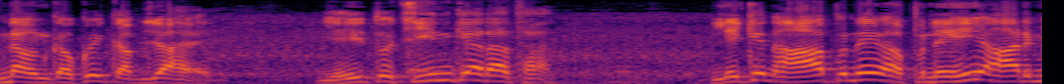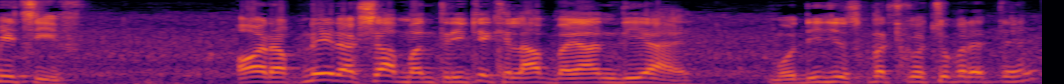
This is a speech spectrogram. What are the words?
ना उनका कोई कब्जा है। यही तो चीन कह रहा था। लेकिन आपने अपने ही आर्मी चीफ और अपने ही रक्षा मंत्री के खिलाफ बयान दिया है। मोदी जी उस पर क्यों चुप रहते हैं?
